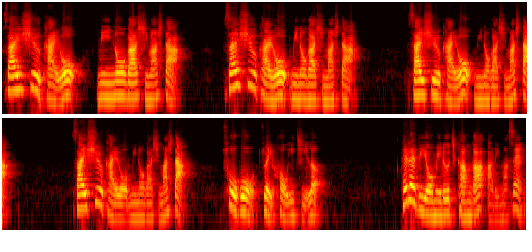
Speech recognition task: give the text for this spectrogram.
最終回を見逃しました。最終回を見逃しました。最終回を見逃しました。最終回を見逃しました。錯過最後一集了。テレビを見る時間がありません。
